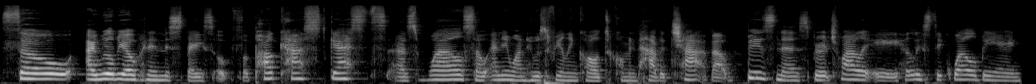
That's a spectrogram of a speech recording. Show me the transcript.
So I will be opening this space up for podcast guests as well. So anyone who's feeling called to come and have a chat about business, spirituality, holistic well being,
